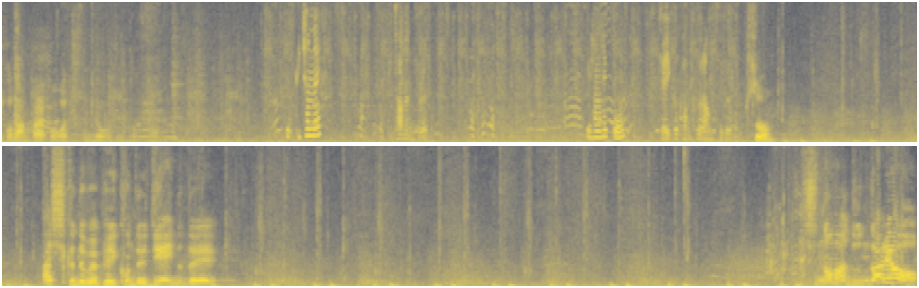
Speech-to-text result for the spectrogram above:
더난깔 것 같이 생겨가지고 덧가 없어. 아이씨 근데 왜 베이컨 내 뒤에 있는데 미친놈아 눈 가려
